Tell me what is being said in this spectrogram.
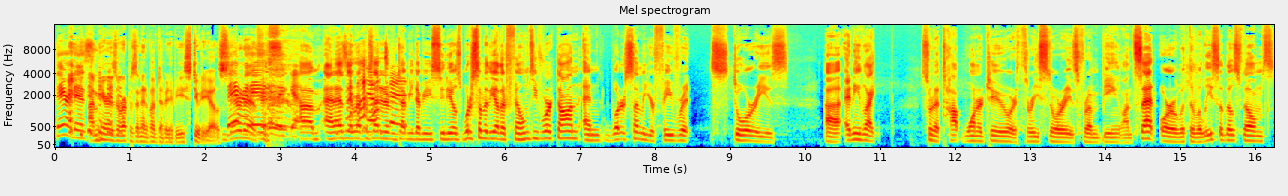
There it is. I'm here as a representative of WWE Studios. There, There it it is. is. There we go. Um, and as a representative of Noted. WWE Studios, what are some of the other films you've worked on, and what are some of your favorite stories? Uh, any like sort of top one or two or three stories from being on set or with the release of those films?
